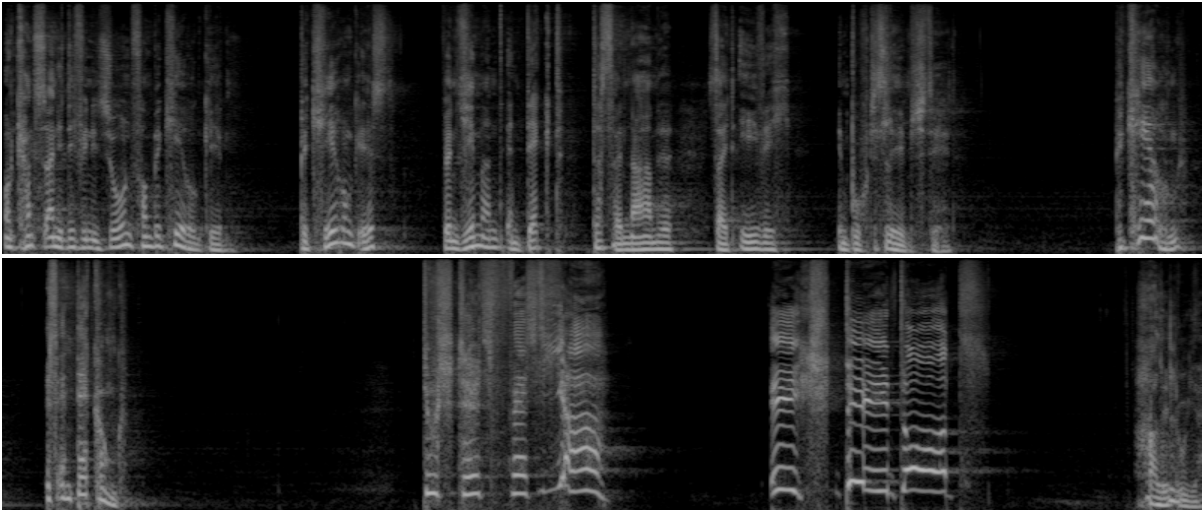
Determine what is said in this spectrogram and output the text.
und kannst eine Definition von Bekehrung geben. Bekehrung ist, wenn jemand entdeckt, dass sein Name seit ewig im Buch des Lebens steht. Bekehrung ist Entdeckung. Du stellst fest, ja, ich stehe dort. Halleluja.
